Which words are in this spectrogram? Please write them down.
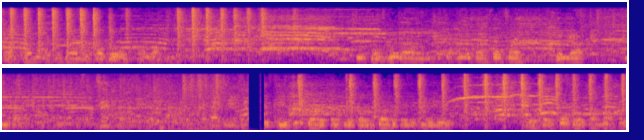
arsenal que traen los potros salvajes Fuera del equipo de fantasmas de la IMA. 25 del propio territorio que defienden estos potros salvajes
